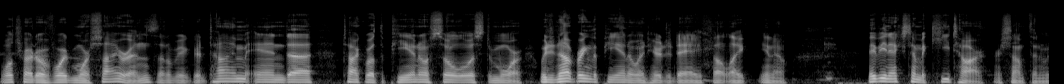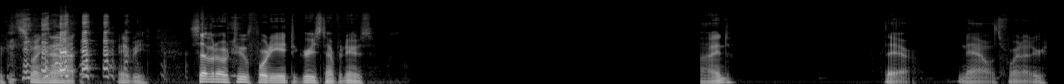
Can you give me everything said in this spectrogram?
We'll try to avoid more sirens. That'll be a good time. And uh, talk about the piano soloist and more. We did not bring the piano in here today. I felt like, you know, maybe next time a keytar or something. We could swing that. maybe. 702 48 degrees time for news. Mind. There. Now it's 49 degrees.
